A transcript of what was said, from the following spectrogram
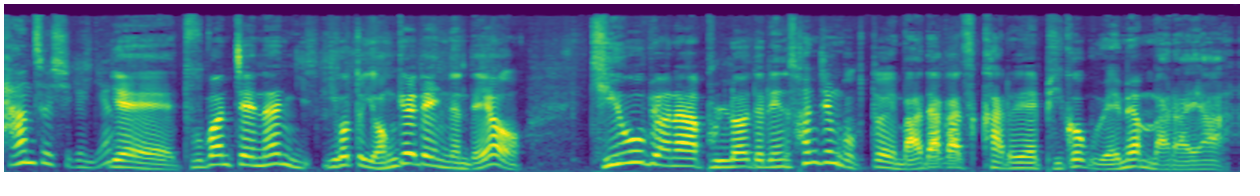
다음 소식은요? 예, 두 번째는 이것도 연결돼 있는데요. 기후 변화 불러들인 선진국들 마다가스카르의 비극 외면 말아야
